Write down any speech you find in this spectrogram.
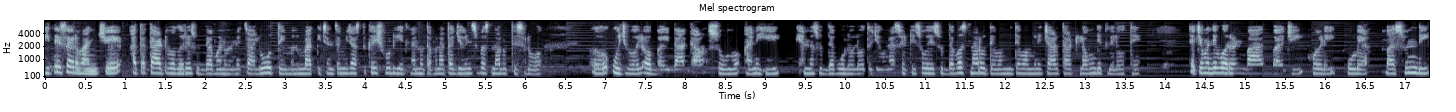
इथे सर्वांचे आता ताट वगैरे सुद्धा बनवणे चालू होते. म्हणून बाकीच्यांचा मी जास्त काही शूट घेतला नव्हता. पण आता जेंट्स बसणार होते सर्व. उज्ज्वल अभय दादा सोनू आणि हे यांना सुद्धा बोलवलं होतं जेवणासाठी. सो हे सुद्धा बसणार होते. म्हणून ते मम्मीने चार ताट लावून घेतलेले होते. त्याच्यामध्ये वरण भात भाजी वडे पोळ्या बासुंदी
